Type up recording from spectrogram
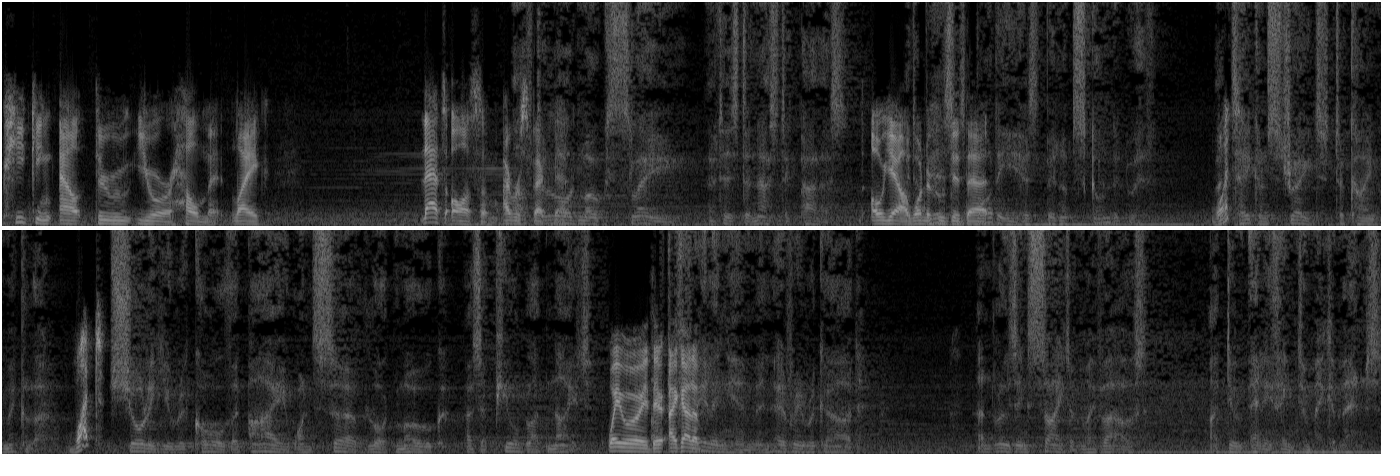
peeking out through your helmet. Like, that's awesome. I respect After that. Lord slaying at his dynastic palace. Oh yeah, I wonder who did his that. body has been absconded with. What? Taken straight to Kind Miquella. What? Surely you recall that I once served Lord Mohg as a pureblood knight. Wait, wait, wait. There, I gotta. failing him in every regard, and losing sight of my vows, I'd do anything to make amends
